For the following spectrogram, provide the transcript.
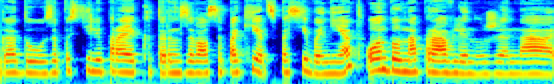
году запустили проект, который назывался «Пакет. Спасибо, нет». Он был направлен уже на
